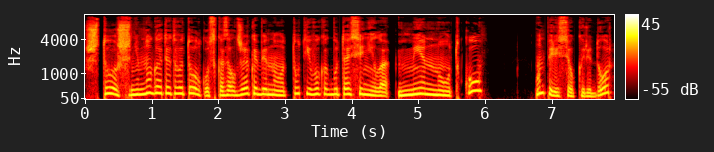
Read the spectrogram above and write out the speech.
«Что ж, немного от этого толку», — сказал Джекоби, но тут его как будто осенило. «Минутку». Он пересек коридор и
